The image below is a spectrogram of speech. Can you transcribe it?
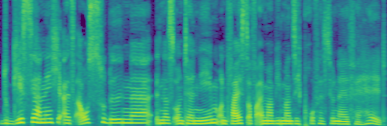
du gehst ja nicht als Auszubildender in das Unternehmen und weißt auf einmal, wie man sich professionell verhält.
